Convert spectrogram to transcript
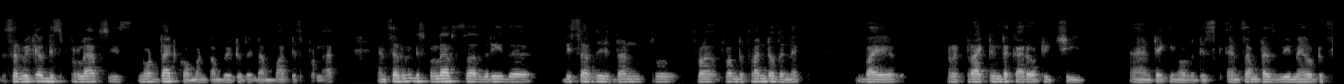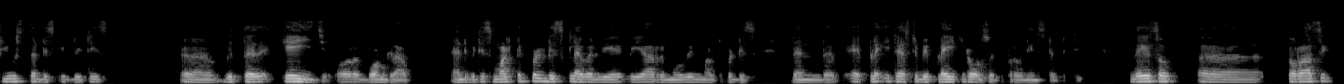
the cervical disc prolapse is not that common compared to the lumbar disc prolapse. And cervical disc prolapse surgery, the disc surgery is done through from, from the front of the neck by retracting the carotid sheath and taking out the disc. And sometimes we may have to fuse the disc if it is uh, with the cage or a bone graft. And if it is multiple disc level, we, we are removing multiple disc, then the it has to be plated also to prevent instability. There is a uh, thoracic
